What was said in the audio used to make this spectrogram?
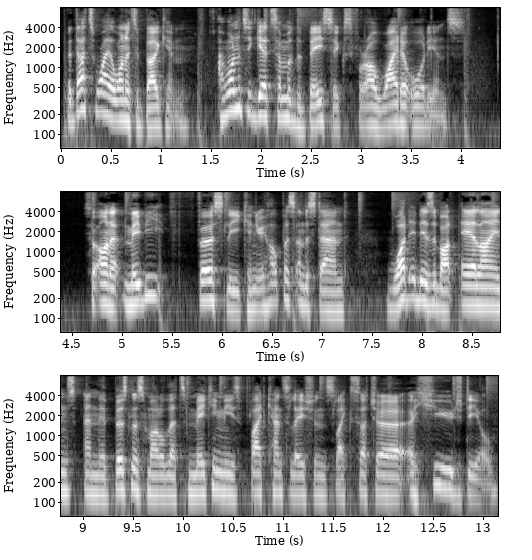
but that's why I wanted to bug him. I wanted to get some of the basics for our wider audience. So, Arne, maybe firstly, can you help us understand what it is about airlines and their business model that's making these flight cancellations like such a, a huge deal?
